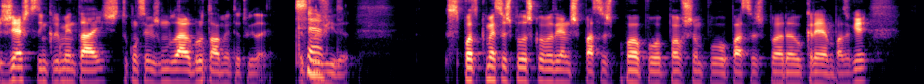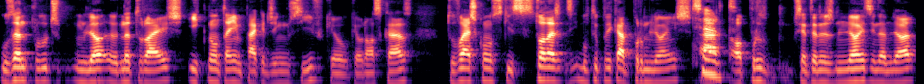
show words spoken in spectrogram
gestos incrementais, tu consegues mudar brutalmente a tua ideia, a tua Certo. vida. Se pode, começas pelas escova de dentes, passas para, o- para o shampoo, passas para o creme, passas o quê? usando produtos melhor, naturais e que não têm packaging nocivo, que é o, que é o nosso caso, tu vais conseguir, se toda multiplicado por milhões, há, ou por centenas de milhões, ainda melhor,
